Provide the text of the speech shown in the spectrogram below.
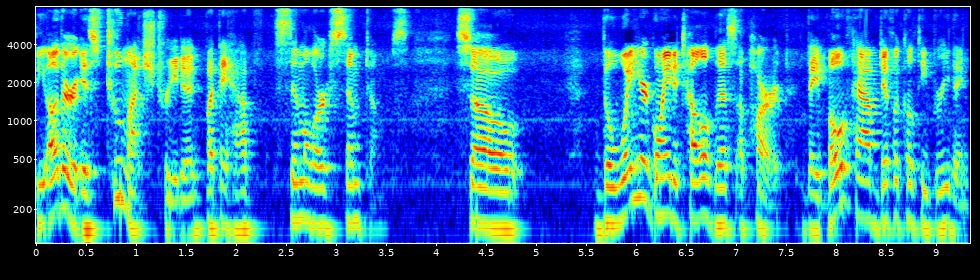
the other is too much treated, but they have similar symptoms. So the way you're going to tell this apart, they both have difficulty breathing,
